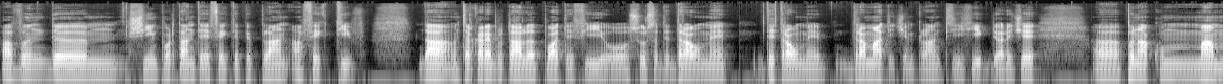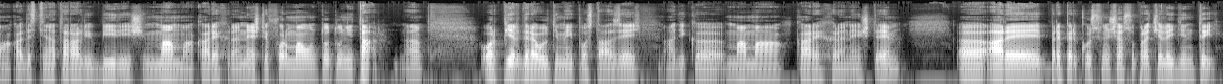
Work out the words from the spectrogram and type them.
având um, și importante efecte pe plan afectiv. Da? Înțărcarea brutală poate fi o sursă de traume de traume dramatice în plan psihic, deoarece uh, până acum mama ca destinatar al iubirii și mama care hrănește formau un tot unitar. Da? Ori pierderea ultimei ipostaze, adică mama care hrănește, Uh, are repercursiuni și asupra celei din tâi.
